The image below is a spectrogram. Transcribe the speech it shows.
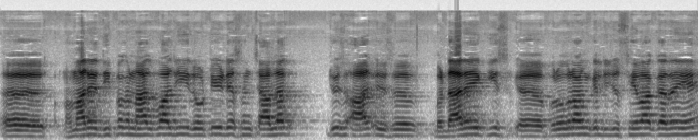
अ, हमारे दीपक नागपाल जी रोटी डे संचालक जो इस, आ- इस भंडारे की इस, प्रोग्राम के लिए जो सेवा कर रहे हैं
